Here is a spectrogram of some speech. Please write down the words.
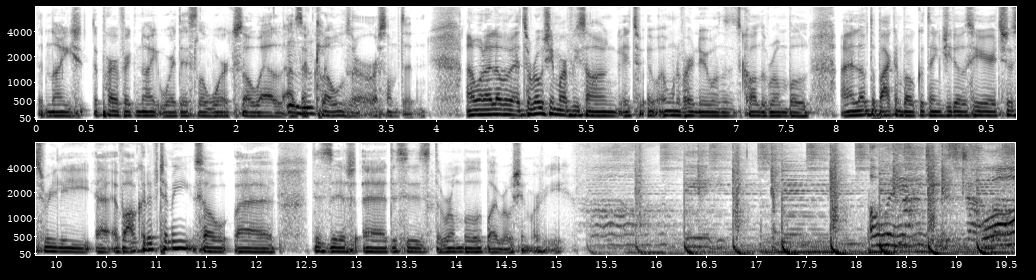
The night, the perfect night where this will work so well as a closer or something. And what I love about it, it's a Roisin Murphy song. It's one of her new ones. It's called The Rumble. And I love the back and vocal thing she does here. It's just really uh, evocative to me. So uh, this is it. Uh, this is The Rumble by Roisin Murphy. away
